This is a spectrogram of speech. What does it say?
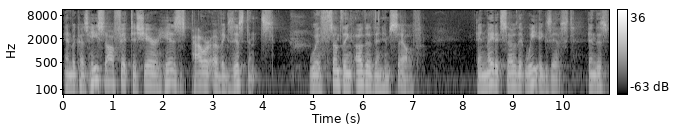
and because he saw fit to share his power of existence with something other than himself, and made it so that we exist, and this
